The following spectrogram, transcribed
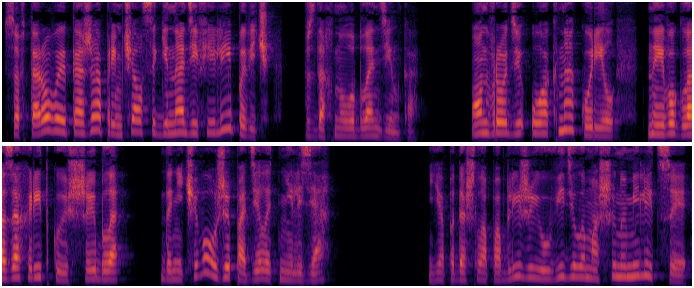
Со второго этажа примчался Геннадий Филиппович, вздохнула блондинка. Он вроде у окна курил, на его глазах Ритку изшибло. Да ничего уже поделать нельзя. Я подошла поближе и увидела машину милиции.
